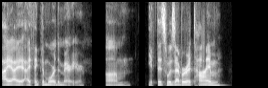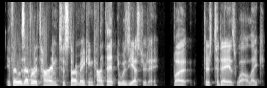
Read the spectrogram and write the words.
I, I, I think the more the merrier. Um, if this was ever a time, if there was ever a time to start making content, it was yesterday. But there's today as well. Like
